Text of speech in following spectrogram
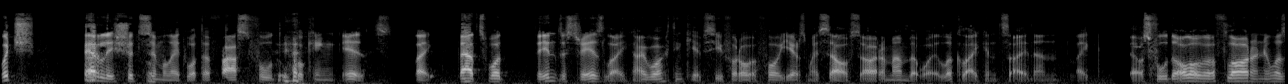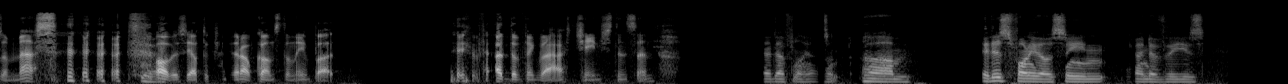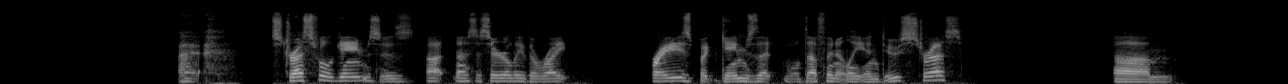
Which fairly should simulate what a fast food yeah. cooking is. Like that's what the industry is like. I worked in KFC for over four years myself, so I remember what it looked like inside and like there was food all over the floor and it was a mess. yeah. Obviously, you have to clean it up constantly, but I don't think that has changed since then. It definitely hasn't. Um, it is funny though, seeing kind of these uh, stressful games is not necessarily the right phrase, but games that will definitely induce stress. Um,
